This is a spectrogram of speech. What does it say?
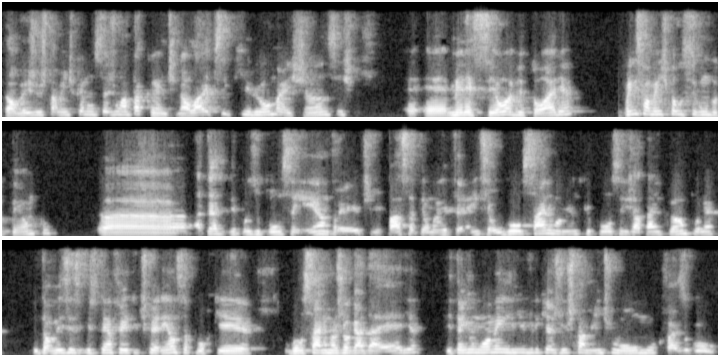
Talvez justamente porque não seja um atacante. Né? O Leipzig criou mais chances, é, é, mereceu a vitória, principalmente pelo segundo tempo. Uh, até depois o Poulsen entra, o time passa a ter uma referência. O gol sai no momento que o Poulsen já está em campo, né? E talvez isso tenha feito diferença, porque o gol sai numa jogada aérea e tem um homem livre que é justamente o Olmo que faz o gol.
